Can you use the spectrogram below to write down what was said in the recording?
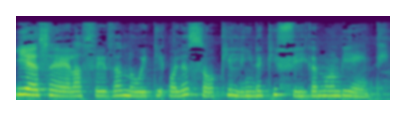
E essa é ela acesa à noite. Olha só que linda que fica no ambiente.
